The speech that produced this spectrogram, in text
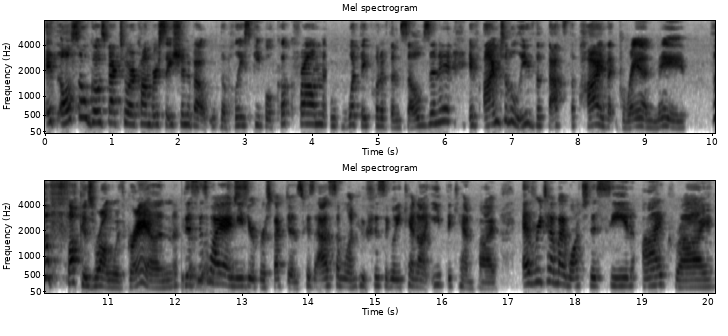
It also goes back to our conversation about the place people cook from, what they put of themselves in it. If I'm to believe that that's the pie that Gran made, the fuck is wrong with Gran? This is why I need your perspectives because, as someone who physically cannot eat pecan pie, every time I watch this scene, I cry.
